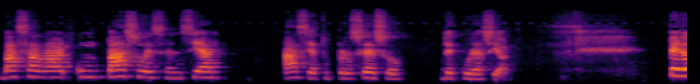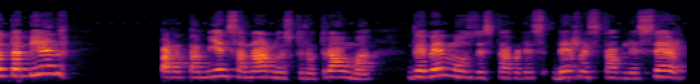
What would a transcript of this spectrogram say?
vas a dar un paso esencial hacia tu proceso de curación. Pero también, para también sanar nuestro trauma, debemos de, restablecer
